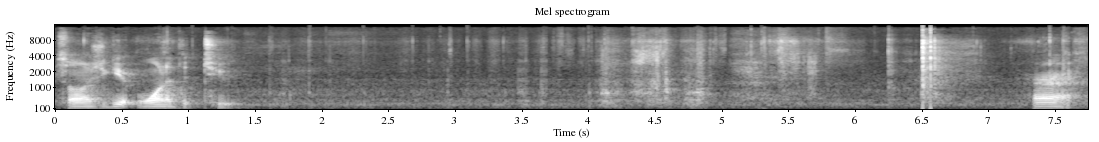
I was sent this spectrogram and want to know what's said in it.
as long as you get one of the two. All right.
